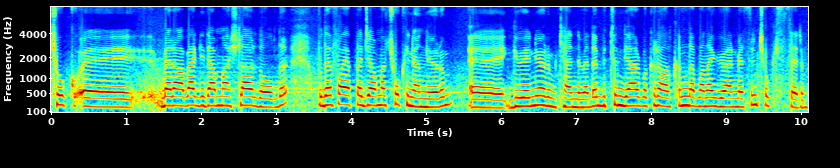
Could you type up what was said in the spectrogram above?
Çok e, beraber giden maçlar da oldu. Bu defa yapacağıma çok inanıyorum. Ee, güveniyorum kendime de. Bütün Diyarbakır halkının da bana güvenmesini çok isterim.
